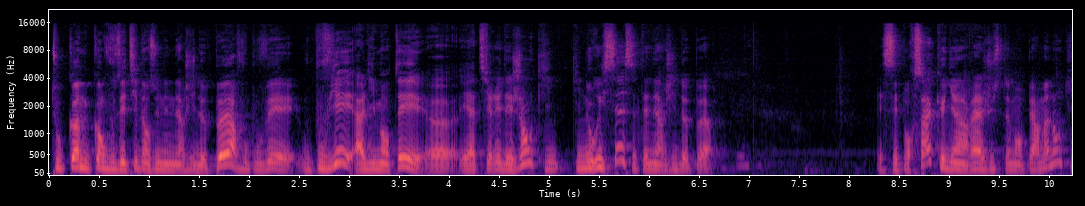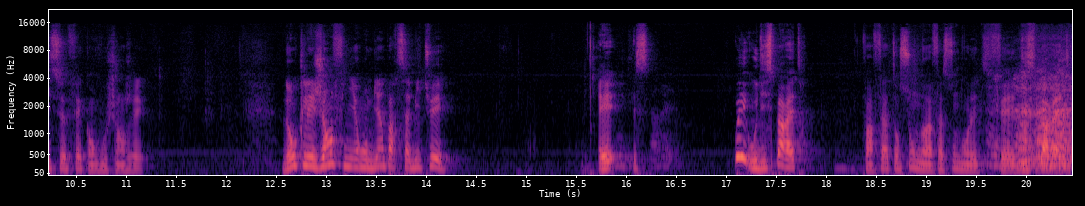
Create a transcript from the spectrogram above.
Tout comme quand vous étiez dans une énergie de peur, vous, pouvez, vous pouviez alimenter euh, et attirer des gens qui, qui nourrissaient cette énergie de peur. Et c'est pour ça qu'il y a un réajustement permanent qui se fait quand vous changez. Donc les gens finiront bien par s'habituer. Et oui, ou disparaître. Enfin, fais attention dans la façon dont on les fait disparaître.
